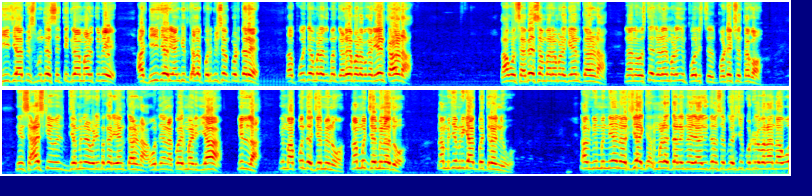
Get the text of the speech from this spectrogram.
ಡಿ ಜಿ ಆಫೀಸ್ ಮುಂದೆ ಸತ್ಯಾಗ್ರಹ ಮಾಡ್ತೀವಿ. ಆ ಡಿ ಜಿ ಅವ್ರು ಹೆಂಗಿದ್ಕೆಲ್ಲ ಪರ್ಮಿಷನ್ ಕೊಡ್ತಾರೆ. ನಾವು ಪೂಜೆ ಮಾಡೋದಕ್ಕೆ ಬಂದು ತಡೆ ಮಾಡ್ಬೇಕಾದ್ರೆ ಏನು ಕಾರಣ? ನಾವು ಸಭೆ ಸಮಾರಂಭ ಮಾಡೋಕೆ ಏನು ಕಾರಣ? ನಾನು ವಸ್ತೆ ತಡೆ ಮಾಡೋದು ಪೊಲೀಸ್ ಪ್ರೊಟೆಕ್ಷನ್ ತಗೋ. ನೀನು ಶಾಸಕೀಯ ಜಮೀನಲ್ಲಿ ಹೊಡಿಬೇಕಾದ್ರೆ ಏನು ಕಾರಣ? ಅವ್ರನ್ನ ಅಕ್ವೈರ್ ಮಾಡಿದ್ಯಾ? ಇಲ್ಲ. ನಿಮ್ಮ ಅಪ್ಪಂದ ಜಮೀನು, ನಮ್ಮ ಜಮೀನು ಅದು ನಮ್ಮ ಜಮೀನಿಗೆ ಯಾಕೆ ಬರ್ತೀರ ನೀವು? ನಾವು ನಿಮ್ಮನ್ನೇನು ಅರ್ಜಿ ಹಾಕಿ ನೆಲಮಂಗಲ ತಾಲೂಕಿನ ವಿಧಾನಸಭೆಗೆ ಅರ್ಜಿ ಕೊಟ್ಟಿರಲ್ವಲ್ಲ ನಾವು?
